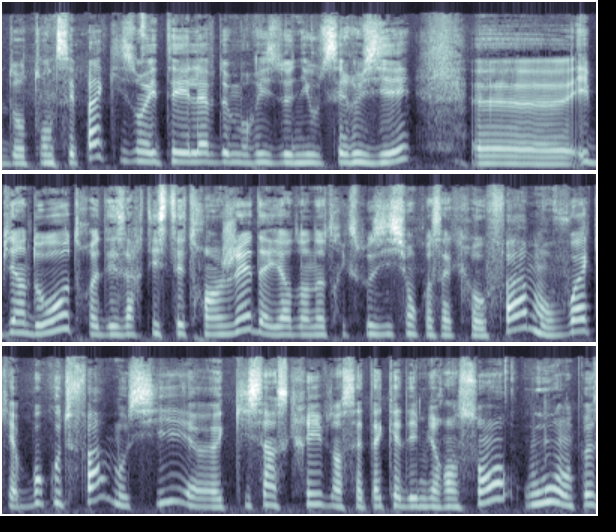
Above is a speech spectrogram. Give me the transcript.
dont on ne sait pas qu'ils ont été élèves de Maurice Denis ou de Sérusier, et bien d'autres, des artistes étrangers. D'ailleurs, dans notre exposition consacrée aux femmes, on voit qu'il y a beaucoup de femmes aussi qui s'inscrivent dans cette Académie Rançon, où on peut,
